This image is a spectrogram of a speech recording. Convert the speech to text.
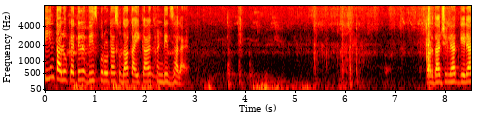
तीन तालुक्यातील वीज पुरवठा सुद्धा काही काळ खंडित झालाय. वर्धा जिल्ह्यात गेल्या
